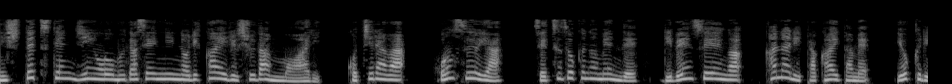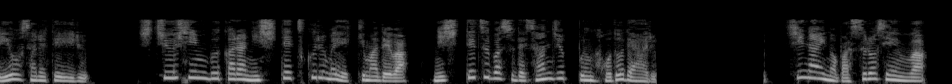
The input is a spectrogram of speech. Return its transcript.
西鉄天神大無駄線に乗り換える手段もあり、こちらは本数や接続の面で利便性がかなり高いためよく利用されている。市中心部から西鉄久留米駅までは西鉄バスで30分ほどである。市内のバス路線は、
